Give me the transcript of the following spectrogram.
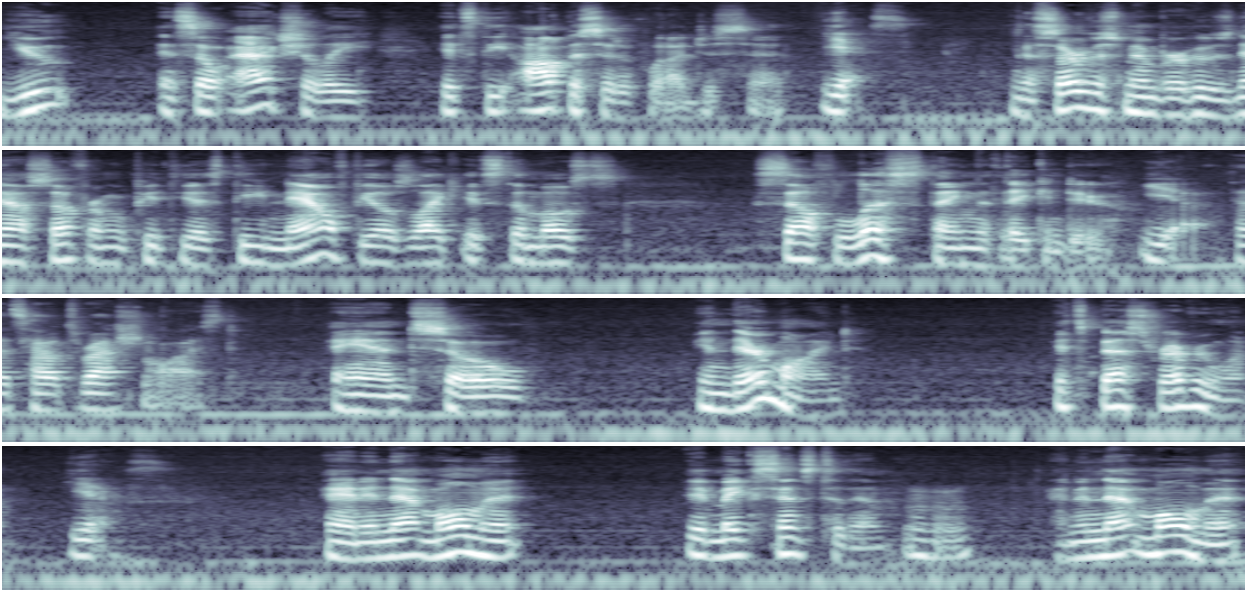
you and so actually it's the opposite of what I just said. Yes. The service member who's now suffering with PTSD now feels like it's the most selfless thing that they can do. Yeah. That's how it's rationalized. And so, in their mind, it's best for everyone. Yes. And in that moment, it makes sense to them. Mm-hmm. And in that moment,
